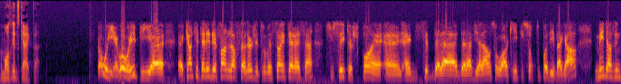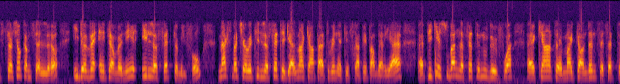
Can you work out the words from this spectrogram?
A montré du caractère. Ah oui, oui, oui. Puis euh, euh, quand il est allé défendre leur salaire, j'ai trouvé ça intéressant. Tu sais que je suis pas un, disciple de la de la violence au hockey, puis surtout pas des bagarres. Mais dans une situation comme celle-là, il devait intervenir. Il l'a fait comme il faut. Max Maturity l'a fait également quand Patrick a été frappé par derrière. Euh, Piquet Souban l'a fait une ou deux fois euh, quand Mike Condon s'est fait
